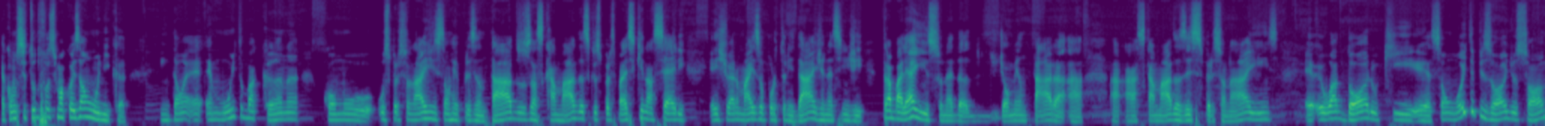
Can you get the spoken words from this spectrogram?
é como se tudo fosse uma coisa única. Então é, é muito bacana como os personagens são representados, as camadas que os. Parece que na série eles tiveram mais oportunidade, né? Assim, de trabalhar isso, né? de, de aumentar a- a- as camadas desses personagens. É, Eu adoro que é, são oito episódios só,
